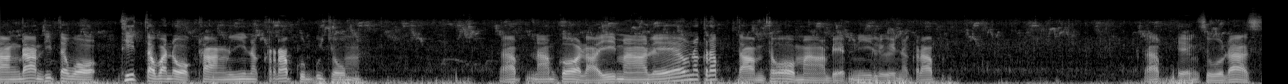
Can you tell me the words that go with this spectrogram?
ทางด้านทิศตะวันทิศตะวันออกทางนี้นะครับ คุณผู้ชม ครับน้ำก็ไหลมาแล้วนะครับ ตามท่อมาแบบนี้เลยนะครับ ครับแผงโซล่าเซ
